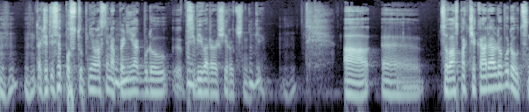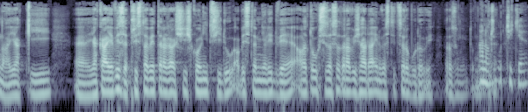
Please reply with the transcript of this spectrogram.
Uh-huh, Takže ty se postupně vlastně naplní, uh-huh. jak budou eh, přibývat ano. další ročníky. Uh-huh. A e, co vás pak čeká dál do budoucna? Jaký Jaká je vize? Přistavit teda další školní třídu, abyste měli dvě, ale to už si zase teda vyžádá investice do budovy, rozumím tomu. Ano, dobře. určitě.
